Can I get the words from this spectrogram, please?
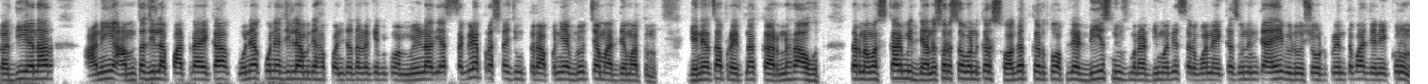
कधी येणार आणि आमचा जिल्हा पात्र आहे का? कोण्या कोण्या जिल्ह्यामध्ये हा पंच्याहत्तर टक्के पीक विमा मिळणार? या सगळ्या प्रश्नाची उत्तर आपण या विनोदच्या माध्यमातून घेण्याचा प्रयत्न करणार आहोत. तर नमस्कार मी ज्ञानेश्वर सवणकर स्वागत करतो आपल्या डीएस न्यूज मराठीमध्ये. सर्वांना एकच विनंती आहे व्हिडिओ शेवटपर्यंत पहा जेणेकरून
